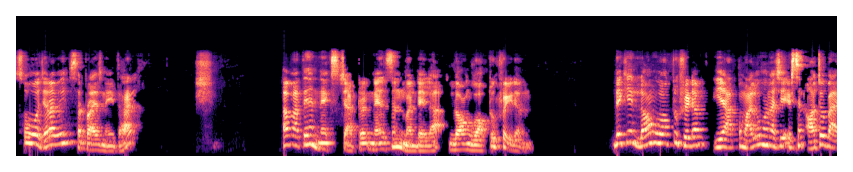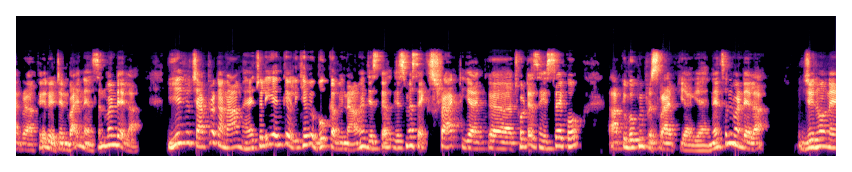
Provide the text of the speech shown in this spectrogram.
सो वो जरा भी सरप्राइज़ नहीं था। अब आते हैं next chapter Nelson Mandela long walk to freedom देखिए लॉन्ग वॉक टू फ्रीडम ये आपको मालूम होना चाहिए it's an autobiography written by Nelson Mandela ये जो चैप्टर का नाम है, चलिए, इनके लिखे हुए बुक का भी नाम है, जिसका, जिसमें से एक्सट्रैक्ट या एक छोटे से हिस्से को आपकी बुक में प्रिस्क्राइब किया गया है। नेल्सन मंडेला जिन्होंने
